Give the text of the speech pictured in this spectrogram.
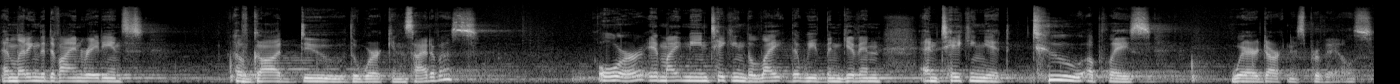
and letting the divine radiance of God do the work inside of us. Or it might mean taking the light that we've been given and taking it to a place where darkness prevails.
